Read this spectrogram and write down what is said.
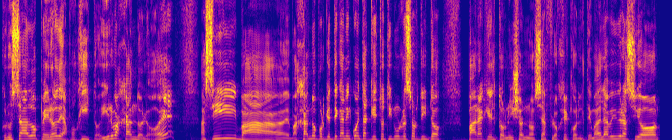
cruzado, pero de a poquito, ir bajándolo, ¿eh? Así va bajando porque tengan en cuenta que esto tiene un resortito para que el tornillo no se afloje con el tema de la vibración,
